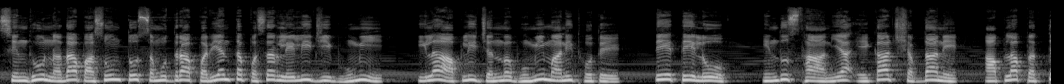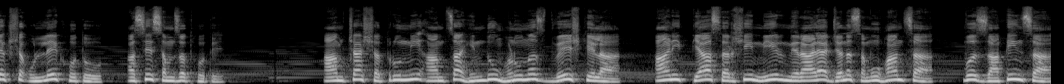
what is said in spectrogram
सिंधू नदापासून तो समुद्रापर्यंत पसरलेली जी भूमी तिला आपली जन्मभूमी मानित होते ते ते लोक हिंदुस्थान या एकाच शब्दाने आपला प्रत्यक्ष उल्लेख होतो असे समजत होते. आमच्या शत्रूंनी आमचा हिंदू म्हणूनच द्वेष केला आणि त्या सरशी निरनिराळ्या जनसमूहांचा व जातींचा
